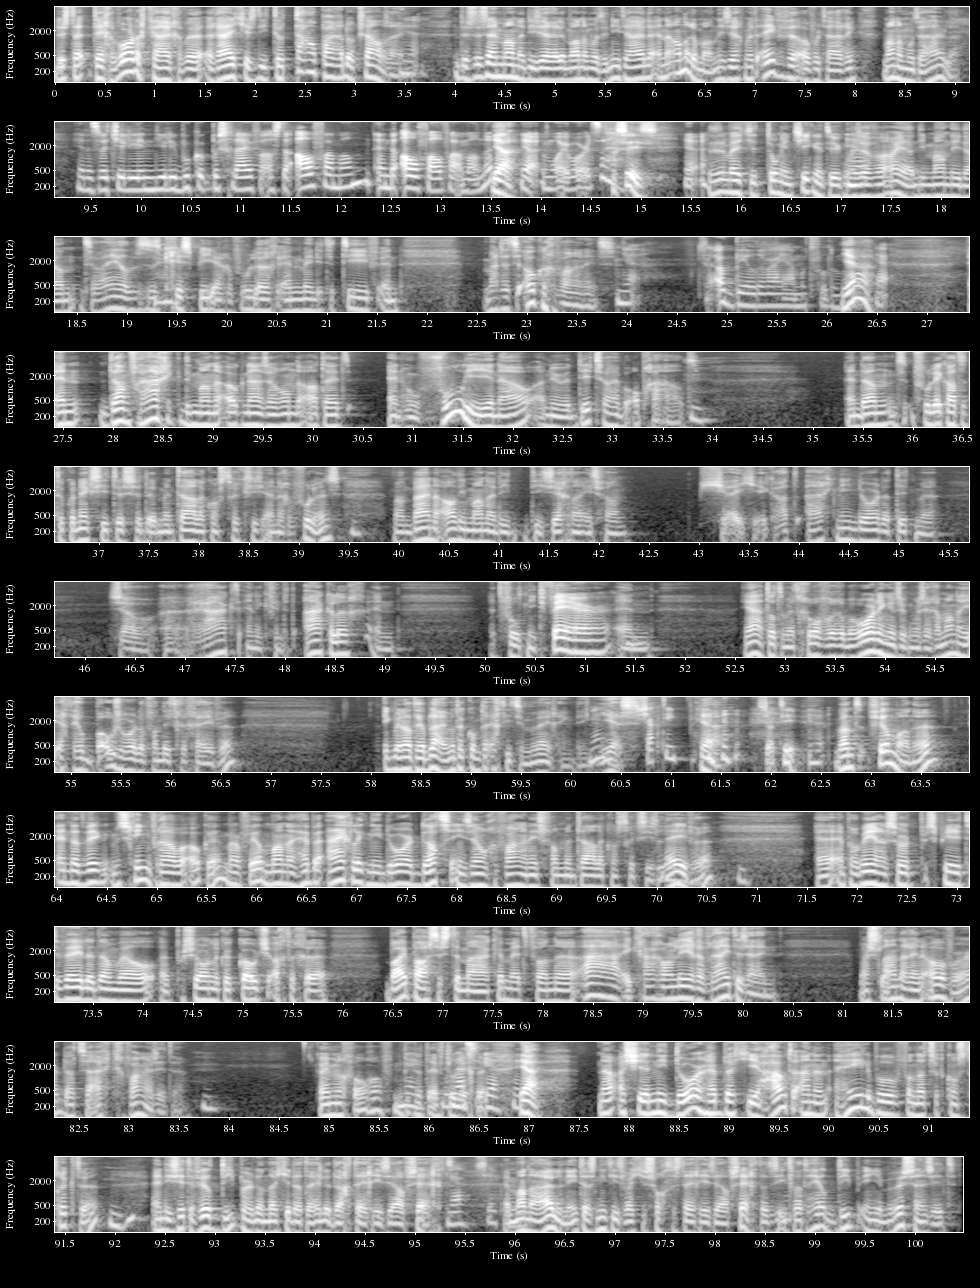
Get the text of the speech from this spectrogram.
Dus tegenwoordig krijgen we rijtjes die totaal paradoxaal zijn. Ja. Dus er zijn mannen die zeggen de mannen moeten niet huilen. En een andere man die zegt met evenveel overtuiging mannen moeten huilen. Ja, dat is wat jullie in jullie boek ook beschrijven als de alfaman en de alfalfa-man. hè? Ja. ja, een mooi woord. Precies. Ja. Dat is een beetje tong in cheek natuurlijk. Maar Ja. zo van, oh ja, die man die dan zo heel crispy en gevoelig en meditatief. En, maar dat is ook een gevangenis. Ja, het zijn ook beelden waar je aan moet voldoen. Ja. ja. En dan vraag ik de mannen ook na zo'n ronde altijd... en hoe voel je je nou nu we dit zo hebben opgehaald? Mm. En dan voel ik altijd de connectie tussen de mentale constructies en de gevoelens. Mm. Want bijna al die mannen die, die zeggen dan iets van... jeetje, ik had eigenlijk niet door dat dit me zo uh, raakt... en ik vind het akelig en het voelt niet fair... en ja, tot en met grovere bewoordingen, zou ik maar zeggen. Mannen die echt heel boos worden van dit gegeven... Ik ben altijd heel blij, want dan komt er echt iets in beweging. Denk, Ja, yes. Shakti. Ja, Shakti. Ja. Want veel mannen, en dat weet ik misschien vrouwen ook, hè, maar veel mannen hebben eigenlijk niet door dat ze in zo'n gevangenis van mentale constructies leven. Eh, en proberen een soort spirituele, dan wel eh, persoonlijke coachachtige bypasses te maken met van, eh, ah, ik ga gewoon leren vrij te zijn. Maar slaan daarin over dat ze eigenlijk gevangen zitten. Hm. Kan je me nog volgen of moet Nee, ik dat even laatste- toelichten? ja, nou als je niet door hebt dat je je houdt aan een heleboel van dat soort constructen... Mhm. en die zitten veel dieper dan dat je dat de hele dag tegen jezelf zegt... ja, zeker. En mannen huilen niet, dat is niet iets wat je 's ochtends tegen jezelf zegt. Dat is iets wat heel diep in je bewustzijn zit.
